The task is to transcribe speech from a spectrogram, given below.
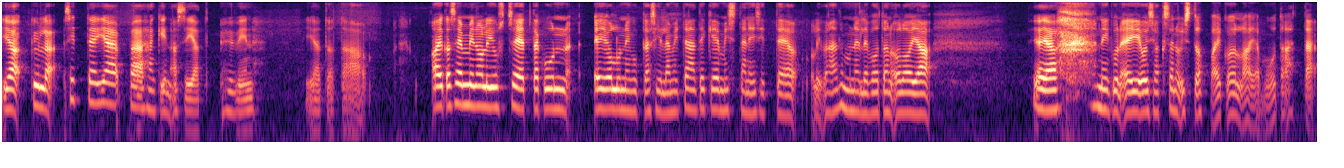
Ja kyllä sitten jää päähänkin asiat hyvin. Ja tota, aikaisemmin oli just se, että kun ei ollut niin käsillä mitään tekemistä, niin sitten oli vähän semmoinen levoton olo ja, ja, ja niin kuin ei olisi jaksanut istua paikoillaan ja muuta. Että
